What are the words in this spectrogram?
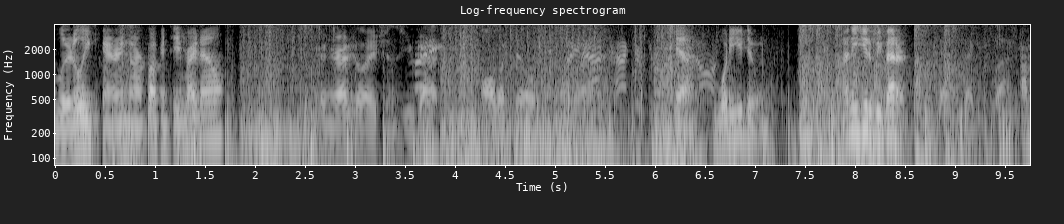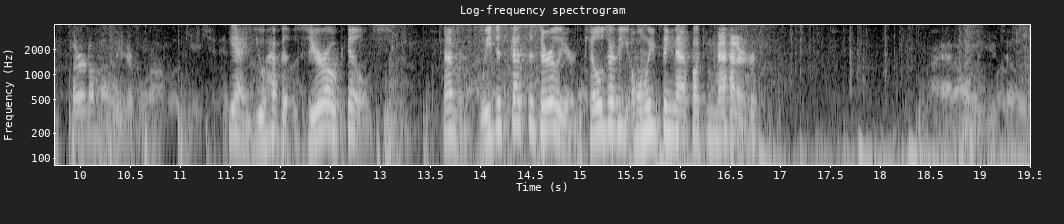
literally carrying our fucking team right now. Congratulations, you got all the kills. in one round. Hacker drone Yeah, what are you doing? I need you to be better. 10 seconds left. I'm third on the leaderboard. Bomb location has Yeah, you have zero kills. Remember, we discussed this earlier. Kills are the only thing that fucking matter. I had all the utilities.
